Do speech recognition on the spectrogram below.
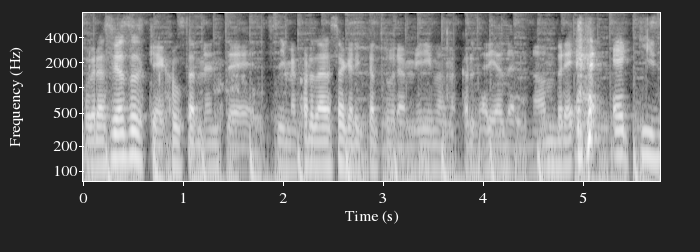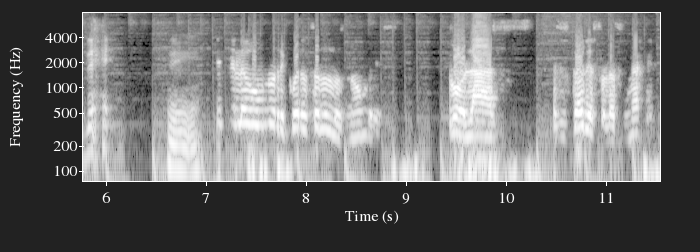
Lo gracioso es que justamente si me acordara de esa caricatura mínima me acordaría del nombre XD. Sí. Es que luego uno recuerda solo los nombres, o las, las historias o las imágenes.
